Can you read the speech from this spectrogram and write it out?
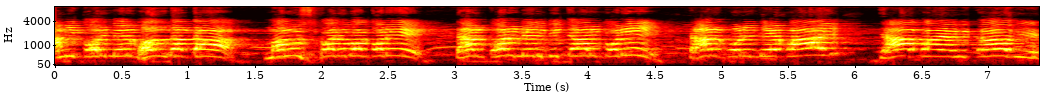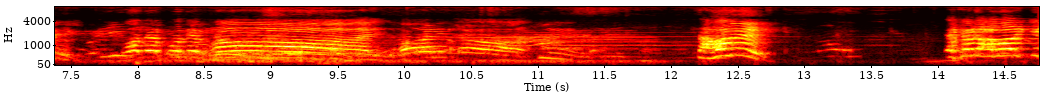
আমি কর্মের ফলদাতা মানুষ কর্ম করে তার কর্মের বিচার করে তারপরে যে পায় যা পায় আমি তা দিয়ে দিই। পদে পদে ভাই তাহলে এখানে আমার কি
